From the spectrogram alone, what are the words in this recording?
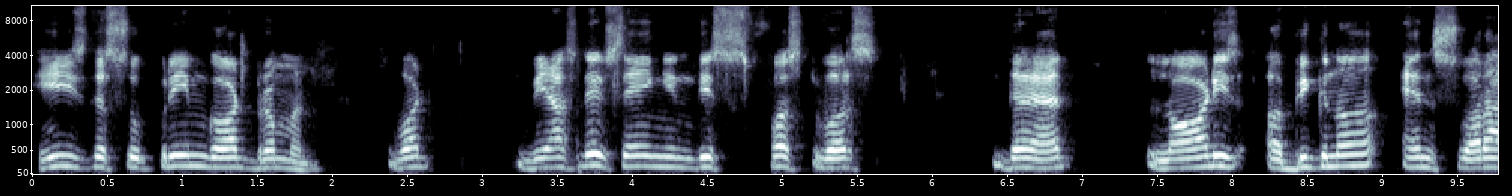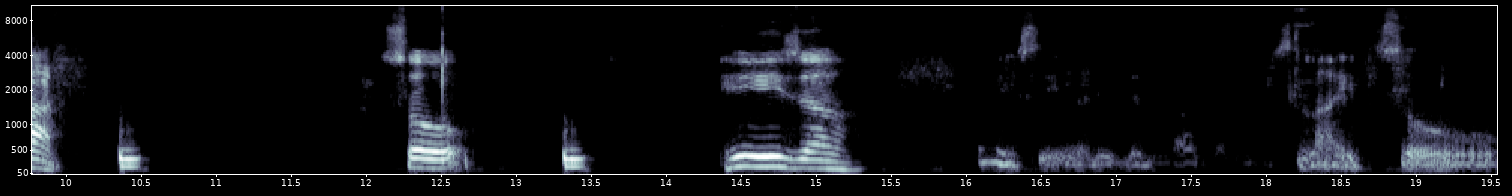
He is the supreme God Brahman. What Vyasadev saying in this first verse that Lord is Abhigna and Swarat. So he is, uh, let me see, where is the slide? So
